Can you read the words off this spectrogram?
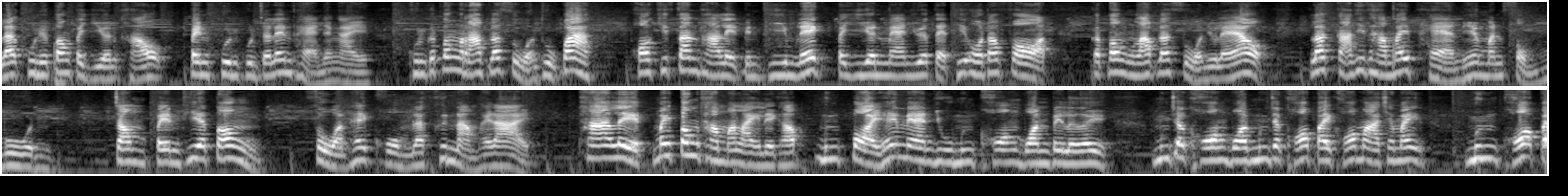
และคุณจะต้องไปเยือนเขาเป็นคุณคุณจะเล่นแผนยังไง คุณก็ต้องรับและสวนถูกป่ะพอคิสตันพาเลตเป็นทีมเล็กไปเยือนแมนยูเต็ดที่โอทัฟฟอร์ดก็ต้องรับและสวนอยู่แล้ว และการที่ทำให้แผนนี้มันสมบูรณ์จำเป็นที่จะต้องสวนให้คมและขึ้นนำให้ได้พาเลตไม่ต้องทำอะไรเลยครับ มึงปล่อยให้แมนยูมึงคลองบอลไปเลย มึงจะคลองบอลมึงจะเคาะไปเคาะมาใช่ไหมมึงเคาะไป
